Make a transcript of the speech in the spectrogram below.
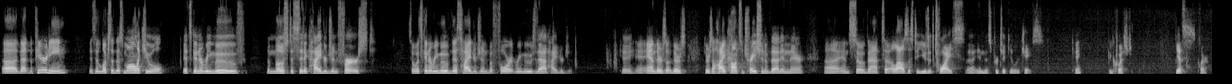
uh, that the pyridine, as it looks at this molecule, it's going to remove the most acidic hydrogen first. So it's going to remove this hydrogen before it removes that hydrogen. Okay, and there's a, there's there's a high concentration of that in there, and so that uh, allows us to use it twice uh, in this particular case. Okay, good question. Yes, Claire.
